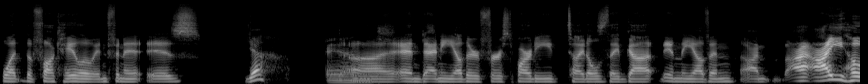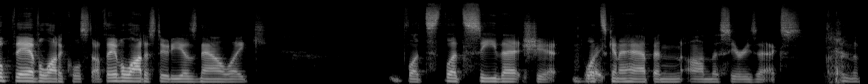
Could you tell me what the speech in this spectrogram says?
what the fuck Halo Infinite is, Yeah, and uh, and any other first party titles they've got in the oven. I'm, I, I hope they have a lot of cool stuff. They have a lot of studios now. Like, let's let's see that shit. What's Right. gonna happen on the Series X in the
